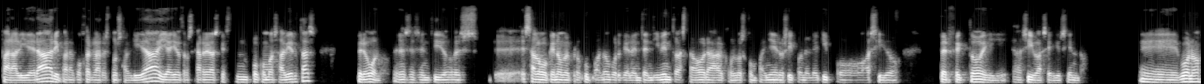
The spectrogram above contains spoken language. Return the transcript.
para liderar y para coger la responsabilidad y hay otras carreras que están un poco más abiertas, pero bueno, en ese sentido es, eh, es algo que no me preocupa, ¿no? Porque el entendimiento hasta ahora con los compañeros y con el equipo ha sido perfecto y así va a seguir siendo. Eh, bueno,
